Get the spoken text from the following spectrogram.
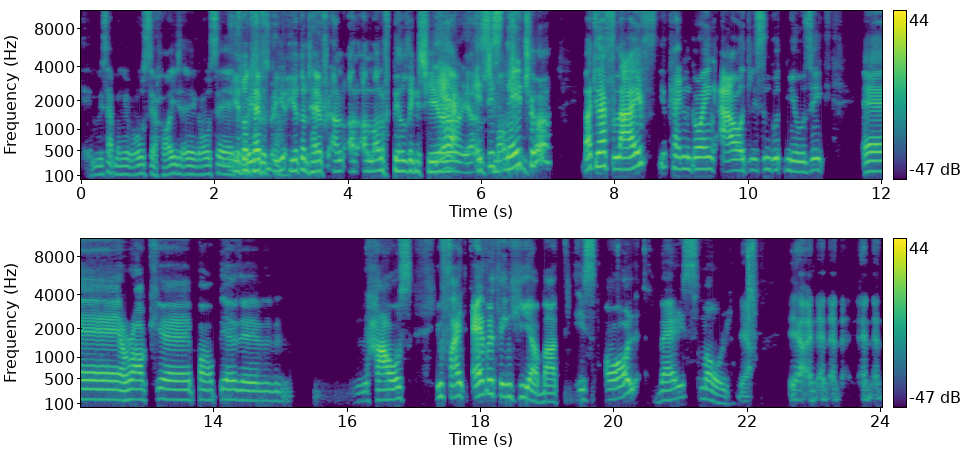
Eh, Wie sagt man, große Häuser, eh, große. You don't have you, you don't have a, a, lot of buildings here. yeah, it's this nature but you have life you can going out listen good music rock uh, pop uh, house you find everything here but it's all very small. Yeah, yeah, and and and and, and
